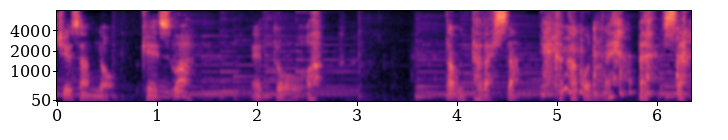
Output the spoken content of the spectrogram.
千恵さんのケースは、えっと、多分正しさ、過去のね、正しさ。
